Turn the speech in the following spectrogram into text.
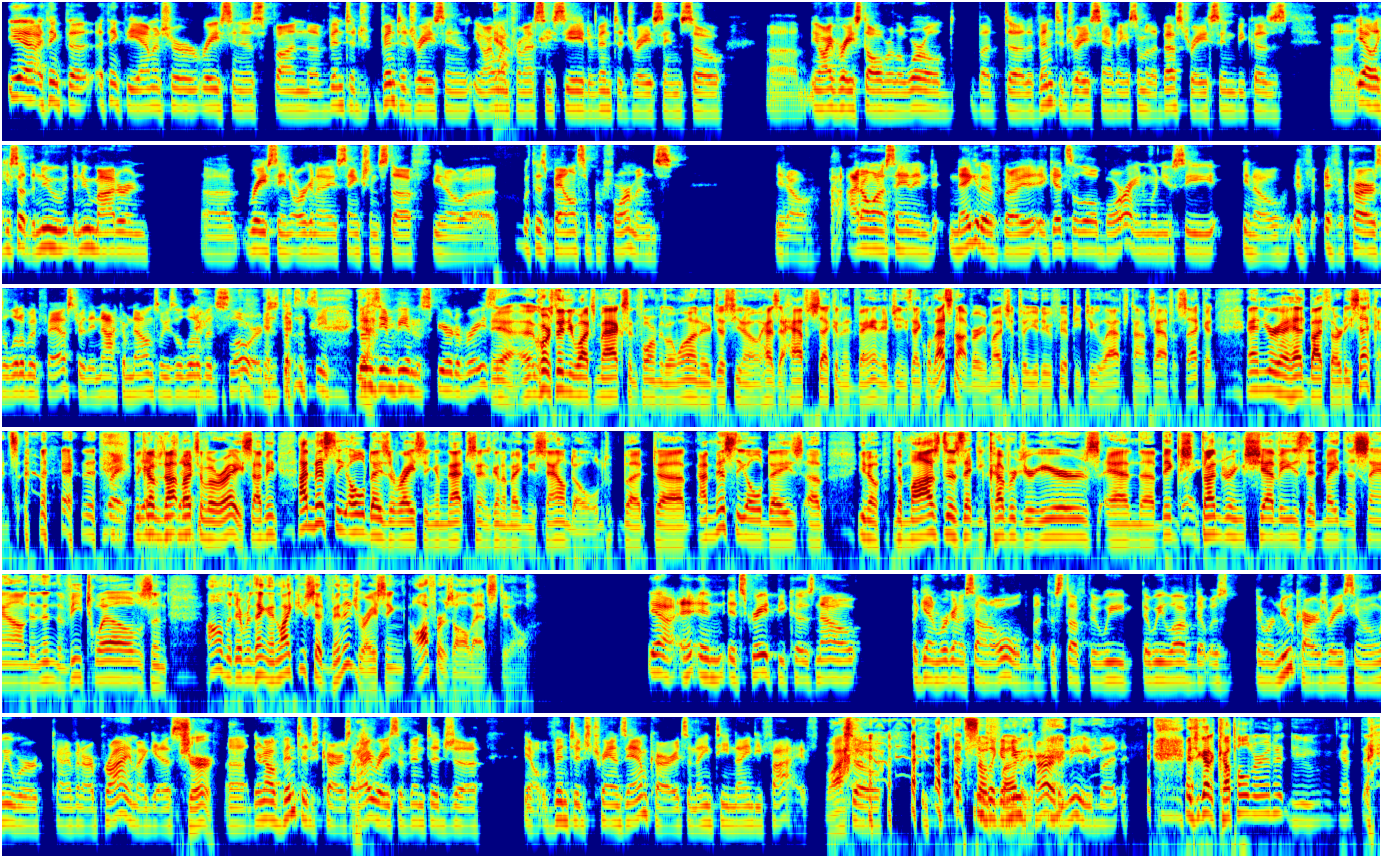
Yeah, I think the I think the amateur racing is fun. The vintage vintage racing, you know, I Yeah. went from SCCA to vintage racing, so um, you know I've raced all over the world, but uh, the vintage racing I think is some of the best racing because, uh, yeah, like you said, the new the new modern uh, racing, organized, sanctioned stuff, you know, uh, with this balance of performance. You know, I don't want to say anything negative, but I, it gets a little boring when you see you know, if if a car is a little bit faster, they knock him down so he's a little bit slower. It just doesn't seem doesn't Yeah. seem to be in the spirit of racing. Yeah, of course. Then you watch Max in Formula One, who just you know has a half second advantage, and you think, well, that's not very much until you do 52 laps times half a second, and you're ahead by 30 seconds. Right, yeah, becomes not much of a race. I mean, I miss the old days of racing, and that is going to make me sound old, but uh, I miss the old days of you know the Mazdas that you covered your ears, and the big Right. thundering Chevys that made the sound, and then the V12s and all the different things. And like you said, vintage racing offers all that still. Yeah, and, and it's great because now, again, we're going to sound old, but the stuff that we that we loved that was there were new cars racing when we were kind of in our prime, I guess. Sure. Uh, they're now vintage cars. Like I race a vintage, uh, you know, vintage Trans Am car. It's a 1995. Wow. So that seems so like a new car to me, but Has you got a cup holder in it? You got that?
